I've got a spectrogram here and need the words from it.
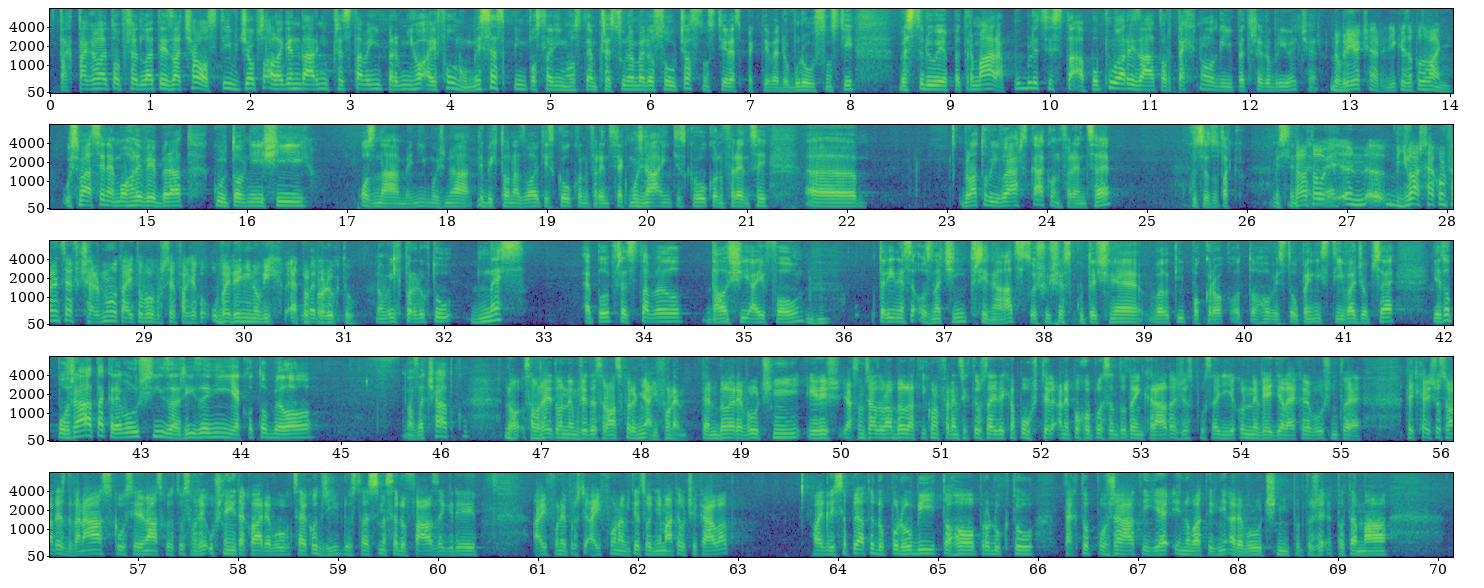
Tak takhle to před lety začalo. Steve Jobs a legendární představení prvního iPhoneu. My se s tím posledním hostem přesuneme do současnosti, respektive do budoucnosti. Ve studiu je Petr Mára, publicista a popularizátor technologií. Petře, dobrý večer. Dobrý večer, díky za pozvání. Už jsme asi nemohli vybrat kultovnější oznámení, možná, kdybych to nazval tiskovou konferenci, tak možná ani tiskovou konferenci. Eh, byla to vývojářská konference, pokud se to tak myslím. Byla to eh, vývojářská konference v červnu, tady to bylo prostě fakt jako uvedení nových Apple uvedení produktů. Nových produktů. Dnes Apple představil další iPhone, mm-hmm. který nese označení 13, což už je skutečně velký pokrok od toho vystoupení Steva Jobse. Je to pořád tak revoluční zařízení, jako to bylo na začátku? No, samozřejmě to nemůžete srovnat s prvním iPhonem. Ten byl revoluční, i když já jsem třeba zrovna byl na té konferenci, kterou se tady teďka pouštěli a nepochopil jsem to tenkrát, takže spousta lidí jako nevěděla, jak revoluční to je. Teď, když to srovnáte s 12, s 11, to samozřejmě už není taková revoluce jako dřív. Dostali jsme se do fáze, kdy iPhone je prostě iPhone a víte, co od něj máte očekávat. Ale když se podíváte do podobí toho produktu, tak to pořád je inovativní a revoluční, protože Apple tam má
